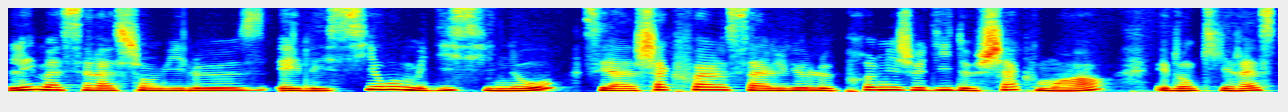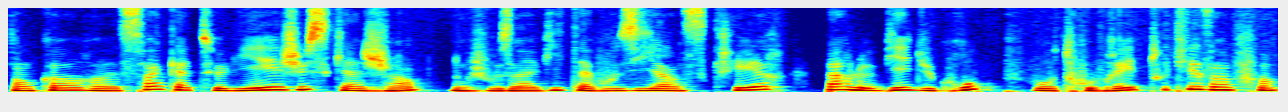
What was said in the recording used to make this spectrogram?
les macérations huileuses et les sirops médicinaux. C'est à chaque fois, ça a lieu le premier jeudi de chaque mois. Et donc il reste encore cinq ateliers jusqu'à juin. Donc je vous invite à vous y inscrire par le biais du groupe. Vous retrouverez toutes les infos.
